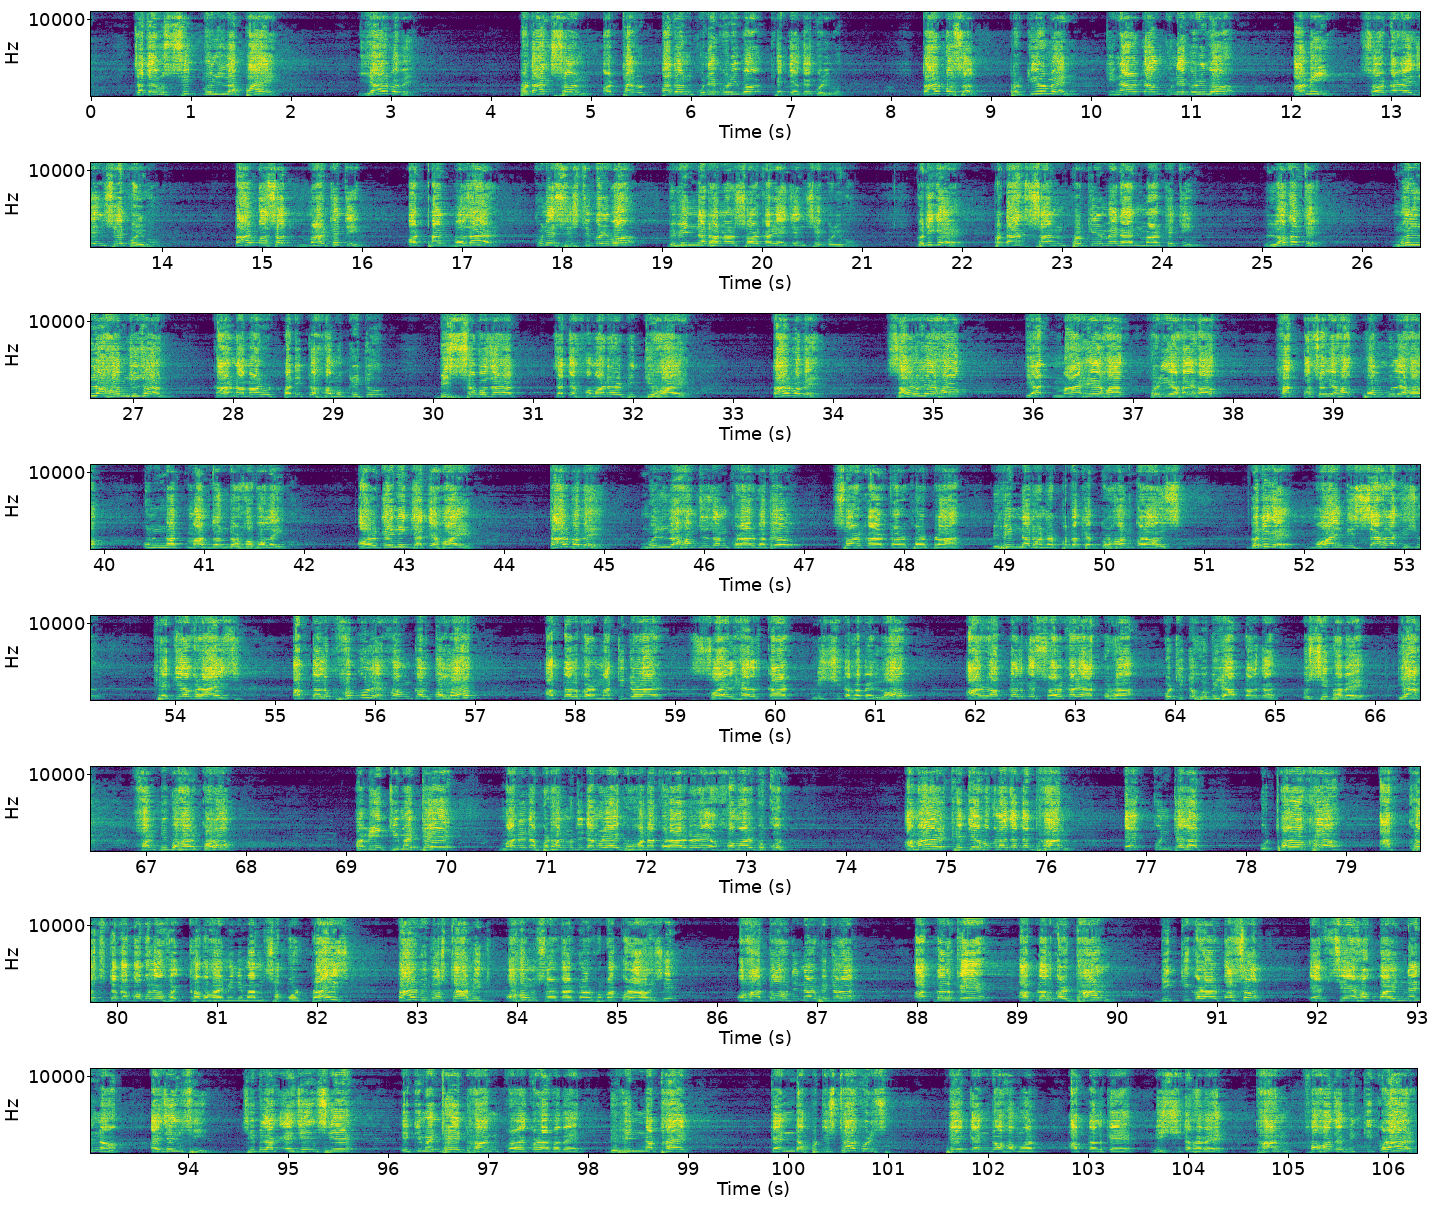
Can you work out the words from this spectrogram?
যাতে উচিত মূল্য পায়, ইয়াৰ বাবে প্ৰডাকশ্যন অৰ্থাৎ উৎপাদন কোনে কৰিব, খেতিয়কে কৰিব। তাৰ পাছত প্ৰকিউৰমেণ্ট কিনাৰ কাম কোনে কৰিব, আমি চৰকাৰ এজেঞ্চিয়ে কৰিব। তাৰ পাছত মাৰ্কেটিং অৰ্থাৎ বজাৰ কোনে সৃষ্টি কৰিব, বিভিন্ন ধৰণৰ চৰকাৰী এজেঞ্চিয়ে কৰিব। গতিকে প্ৰডাকশ্যন প্ৰকিউৰমেণ্ট এণ্ড মাৰ্কেটিং লগতে মূল্য সংযোজন কাৰণ আমাৰ উৎপাদিত সামগ্ৰীটো বিশ্ব বজাৰত যাতে সমাদৰ বৃদ্ধি হয়, তাৰ বাবে চাউলে হওক, ইয়াত মাহে হওক, সৰিয়হে হওক, শাক পাচলি হওক ফল মূলে হওক, উন্নত মাপদণ্ডৰ হ'ব লাগিব। অৰ্গেনিক যাতে হয়, তাৰ বাবে মূল্য সংযোজন কৰাৰ বাবেও চৰকাৰৰ তৰফৰ পৰা বিভিন্ন ধৰণৰ পদক্ষেপ গ্ৰহণ কৰা হৈছে। গতিকে মই বিশ্বাস ৰাখিছোঁ, খেতিয়ক ৰাইজ, আপোনালোক সকলোৱে সংকল্প লওক, আপোনালোকৰ মাটিডৰাৰ ছইল হেল্থ কাৰ্ড নিশ্চিতভাৱে লওক, আৰু আপোনালোকে চৰকাৰে আগবঢ়োৱা প্ৰতিটো সুবিধা আপোনালোকে উচিতভাৱে ইয়াক সদব্যৱহাৰ কৰক। আমি ইতিমধ্যে মাননীয় প্ৰধানমন্ত্ৰী ডাঙৰীয়াই ঘোষণা কৰাৰ দৰে অসমৰ বুকুত আমাৰ খেতিয়কসকলে যাতে ধান এক কুইণ্টেলত ওঠৰশ আঠষষ্ঠি টকা পাবলৈ সক্ষম হয় মিনিমাম ছাপৰ্ট প্ৰাইচ তাৰ ব্যৱস্থা আমি অসম চৰকাৰৰ তৰফৰ পৰা কৰা হৈছে। অহা দহ দিনৰ ভিতৰত আপোনালোকে, আপোনালোকৰ ধান বিক্ৰী কৰাৰ পাছত এফ চি আই হওক বা অন্যান্য এজেঞ্চি, যিবিলাক এজেঞ্চিয়ে ইতিমধ্যে ধান ক্ৰয় কৰাৰ বাবে বিভিন্ন ঠাইত কেন্দ্ৰ প্ৰতিষ্ঠা কৰিছে, সেই কেন্দ্ৰসমূহত আপোনালোকে নিশ্চিতভাৱে ধান সহজে বিক্ৰী কৰাৰ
